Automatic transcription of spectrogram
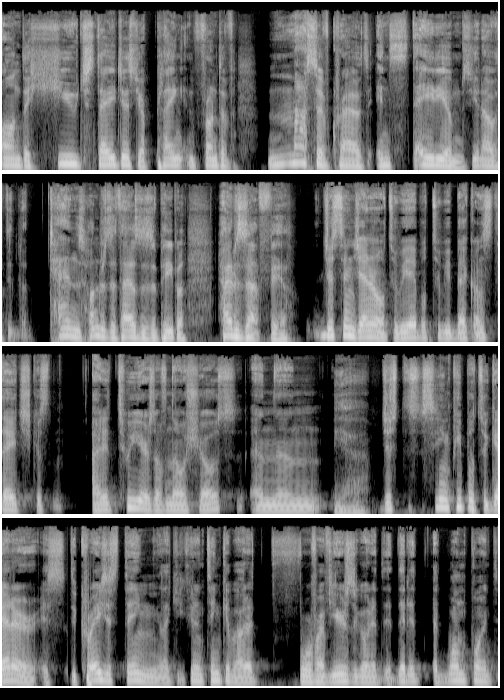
on the huge stages. You're playing in front of massive crowds in stadiums, you know, tens, hundreds of thousands of people. How does that feel? Just in general, to be able to be back on stage, because I did two years of no shows. And then yeah, just seeing people together is the craziest thing. Like you couldn't think about it four or five years ago that, that it at one point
